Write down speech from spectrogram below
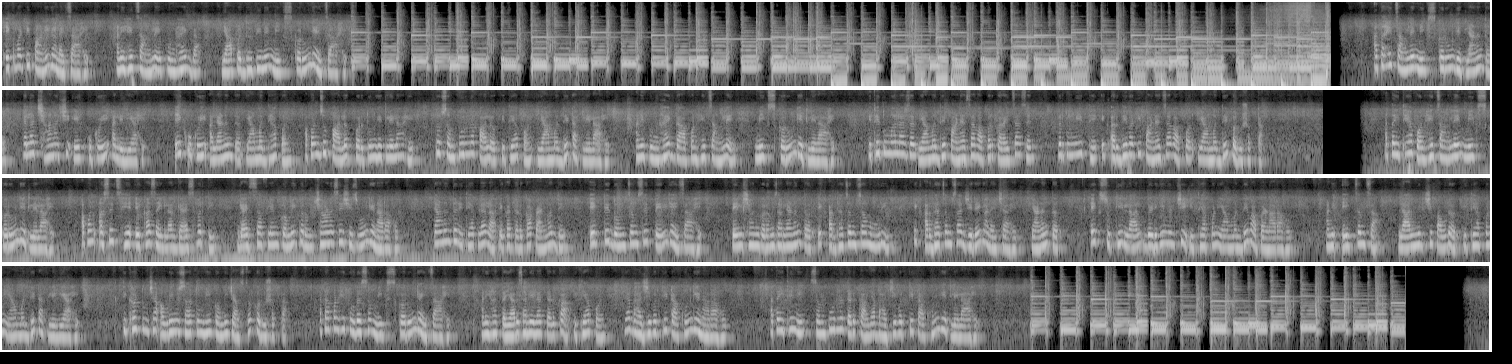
एक वाटी पाणी घालायचं आहे. आणि हे चांगले पुन्हा एकदा या पद्धतीने मिक्स करून घ्यायचं आहे. हे चांगले मिक्स करून घेतल्यानंतर त्याला छान अशी एक उकळी आलेली आहे. एक उकळी आल्यानंतर यामध्ये आपण आपण जो पालक परतून घेतलेला आहे तो संपूर्ण पालक इथे आपण यामध्ये टाकलेला आहे. आणि पुन्हा एकदा आपण हे चांगले मिक्स करून घेतलेला आहे. इथे तुम्हाला जर यामध्ये पाण्याचा वापर करायचा असेल तर तुम्ही इथे एक अर्धी वाटी पाण्याचा वापर यामध्ये करू शकता. आता इथे आपण हे चांगले मिक्स करून घेतलेलं आहे. आपण असेच हे एका साईडला गॅसवरती गॅसचा फ्लेम कमी करून छान असे शिजवून घेणार आहोत. त्यानंतर इथे आपल्याला एका तडका पॅनमध्ये एक ते दोन चमचे तेल घ्यायचं आहे. तेल छान गरम झाल्यानंतर एक अर्धा चमचा मोहरी एक अर्धा चमचा जिरे घालायचे आहेत यानंतर एक सुकी लाल बेडगी मिरची इथे आपण यामध्ये वापरणार आहोत. आणि एक चमचा लाल मिरची पावडर इथे आपण यामध्ये टाकलेली आहे. तिखट तुमच्या आवडीनुसार तुम्ही कमी जास्त करू शकता. आता आपण हे थोडंसं मिक्स करून घ्यायचं आहे. आणि हा तयार झालेला तडका इथे आपण या भाजीवरती टाकून घेणार आहोत. आता इथे मी संपूर्ण तडका या भाजीवरती टाकून घेतलेला आहे.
